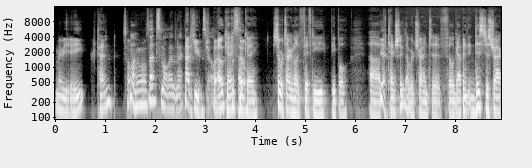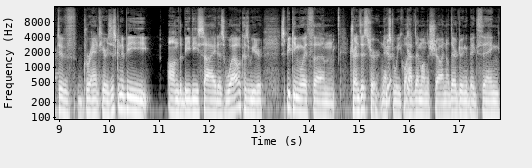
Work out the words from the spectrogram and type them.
maybe eight or 10, something Well, like that's smaller than I thought. Not huge, still. but Okay, but still. okay. So we're talking about like 50 people uh, Yeah. potentially that we're trying to fill a gap. And this distractive grant here, is this going to be on the BD side as well? Because we're speaking with um, Transistor next Yeah. week. We'll have them on the show. I know they're doing a big thing.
